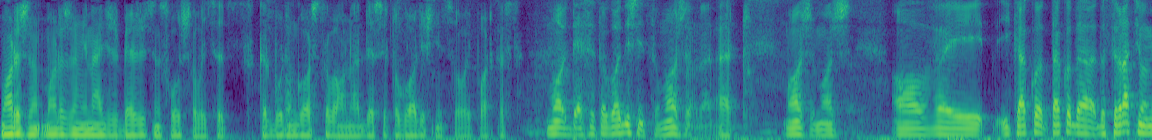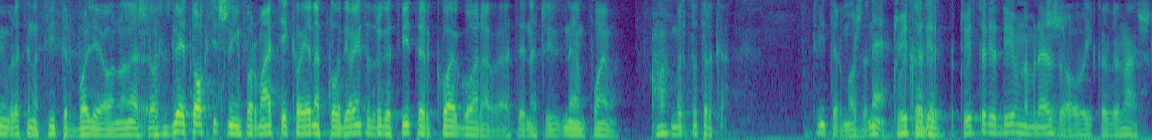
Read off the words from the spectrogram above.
Moraš, da- moraš da mi nađeš bežične slušalice kad budem gostovao na desetogodišnjicu ovaj podcast. Mo, desetogodišnjicu, može, brate. Eto. Može, može. Ove, I kako, tako da, da se vratimo mi, brate, na Twitter, bolje ono, znaš, od dve toksične informacije kao jedna kladionica, druga Twitter, ko je gora, brate, znači, nemam pojma. A? Mrtva trka. Twitter možda, ne. Twitter Kladio- je, Twitter je divna mreža, ovaj, kada, znaš,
